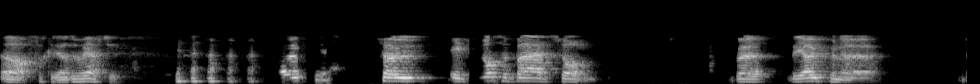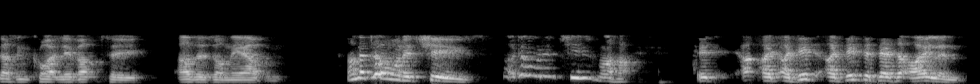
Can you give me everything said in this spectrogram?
Oh, fucking hell, do we have to? um, yeah. So it's not a bad song, but the opener doesn't quite live up to others on the album. And I don't want to choose. I don't want to choose my heart. It, I, I did. I did the desert island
